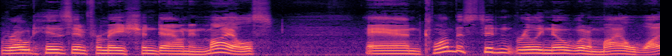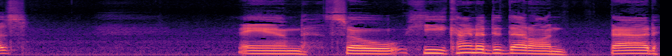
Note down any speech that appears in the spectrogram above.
wrote his information down in miles, and Columbus didn't really know what a mile was. And so he kind of did that on bad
